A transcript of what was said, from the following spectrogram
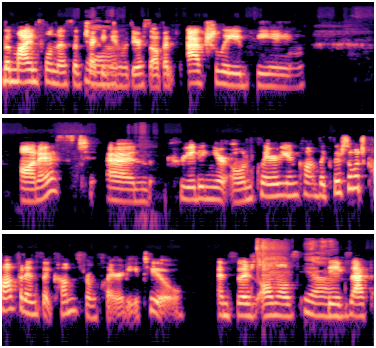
the mindfulness of checking Yeah. in with yourself and actually being honest and creating your own clarity and con- like there's so much confidence that comes from clarity too. And so there's almost Yeah. the exact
